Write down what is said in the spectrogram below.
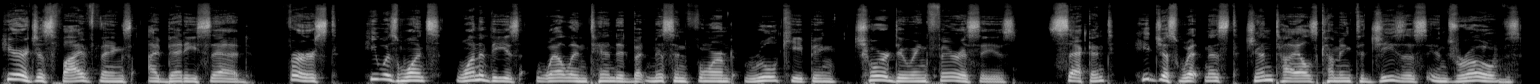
Here are just five things I bet he said. First, he was once one of these well intended but misinformed rule keeping, chore doing Pharisees. Second, he just witnessed Gentiles coming to Jesus in droves,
